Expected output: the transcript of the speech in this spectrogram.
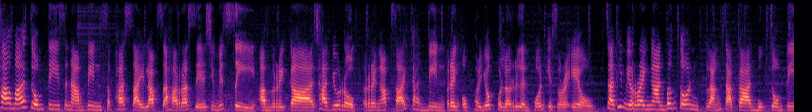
ฮามาสโจมตีสนามบินสะพัดสายลับสหรัฐเสียชีวิต 4 อเมริกา ชาติยุโรประงับสายการบิน เร่งอพยพพลเรือนพ้นอิสราเอล จากที่มีรายงานเบื้องต้นหลังจากการบุกโจมตี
